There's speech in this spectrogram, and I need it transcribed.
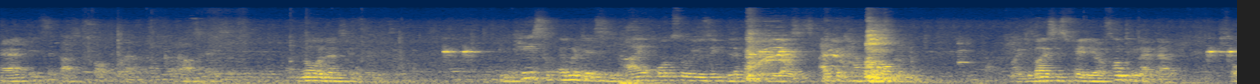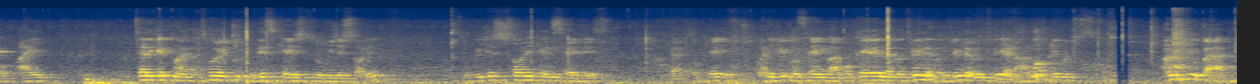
and it's a task cancel. No one else can do it. In case of emergency, I also using electronic devices. I can have a problem. My device is failure or something like that. So I delegate my authority in this case to Vijay Sori. So Vijay Sori can say this, that okay, many people saying like, okay, level 3, level 3, level 3, and I'm not able to undo back,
